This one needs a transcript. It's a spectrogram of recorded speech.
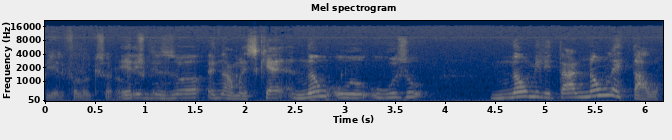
E ele falou que isso era Ele diz, não, mas que é não o, o, uso não militar, não letal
